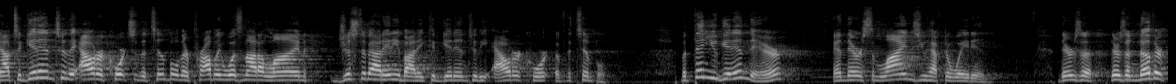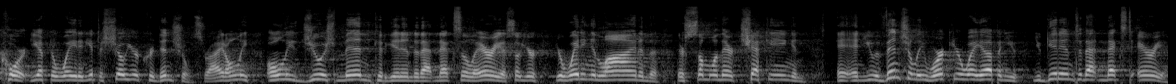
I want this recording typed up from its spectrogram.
Now, to get into the outer courts of the temple, there probably was not a line. Just about anybody could get into the outer court of the temple. But then you get in there, and there are some lines you have to wait in. There's, a, there's another court you have to wait in. You have to show your credentials, right? Only, only Jewish men could get into that next little area. So you're, you're waiting in line, and the, there's someone there checking, and, and you eventually work your way up and you, you get into that next area.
